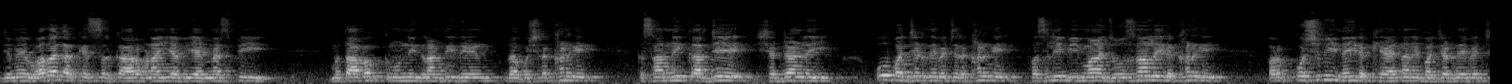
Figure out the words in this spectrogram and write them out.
ਜਿਵੇਂ ਵਾਅਦਾ ਕਰਕੇ ਸਰਕਾਰ ਬਣਾਈ ਆ ਵੀ ਐਮਐਸਪੀ ਮੁਤਾਬਕ ਕਾਨੂੰਨੀ ਗਰੰਟੀ ਦੇਣ ਦਾ ਕੁਝ ਰੱਖਣਗੇ, ਕਿਸਾਨੀ ਕਰਜ਼ੇ ਛੱਡਣ ਲਈ ਉਹ ਬਜਟ ਦੇ ਵਿੱਚ ਰੱਖਣਗੇ, ਫਸਲੀ ਬੀਮਾ ਯੋਜਨਾ ਲਈ ਰੱਖਣਗੇ, ਪਰ ਕੁਝ ਵੀ ਨਹੀਂ ਰੱਖਿਆ ਇਹਨਾਂ ਨੇ ਬਜਟ ਦੇ ਵਿੱਚ।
